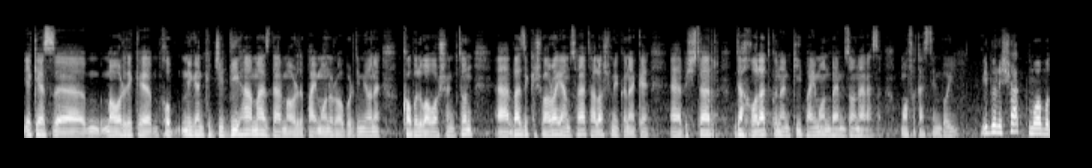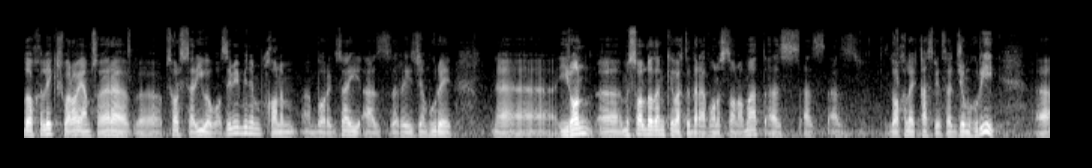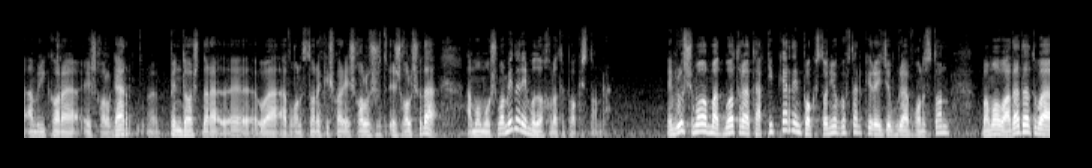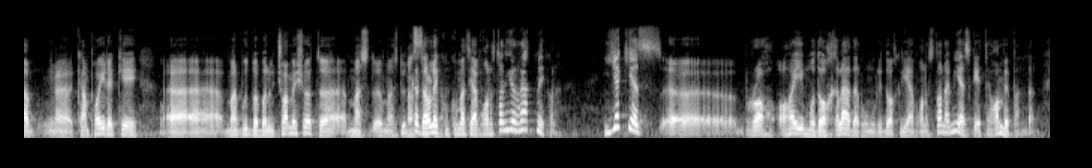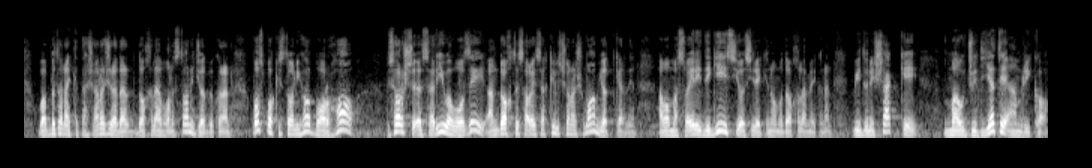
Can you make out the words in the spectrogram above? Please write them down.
یکی از مواردی که خب میگن که جدی هم است در مورد پیمان رابردی میان کابل و واشنگتن بعضی کشورهای همسایه تلاش می‌کنه که بیشتر دخالت کنن که پیمان به امضا نرسه. موافق هستیم با بدون شک ما مداخله کشورهای همسایه را بسیار سریع و واضح می‌بینیم. خانم بارگزایی از رئیس جمهور ایران مثال دادن که وقتی در افغانستان آمد از, از, از داخل قصر ریاست جمهوری امریکا را اشغالگر پنداشت در و افغانستان را کشور اشغال, شد- اشغال شده. اما ما شما می‌دانیم مداخلات پاکستان را. امروز شما مطبوعات را تعقیب کردین. پاکستانی ها گفتن که رئیس جمهور افغانستان با ما وعده داد و کمپایی را که مربوط به بلوچا می‌شد مسدود کرد. در حالی که کنه. حکومت افغانستان این را رد می‌کنه. یکی از راه های مداخله در امور داخلی افغانستان همی است که اتهام بپندن و بتونن که تشنج را در داخل افغانستان ایجاد بکنن. باز پاکستانی ها بارها بسیار سریع و واضح انداخت سرای ثقیلشان را شما هم یاد کردین. اما مسائل دیگه سیاسی را که مداخله می‌کنن. بدون شک که موجودیت امریکا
